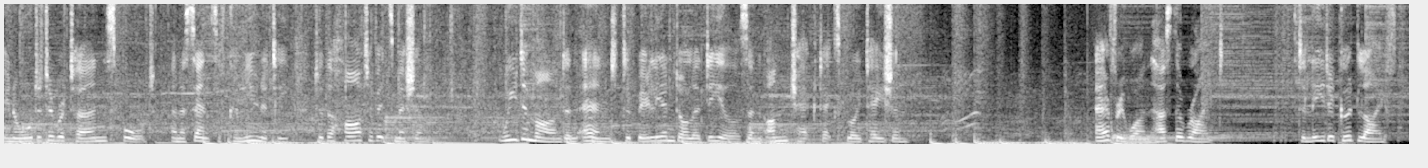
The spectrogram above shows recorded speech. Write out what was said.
in order to return sport and a sense of community to the heart of its mission. We demand an end to billion-dollar deals and unchecked exploitation. Everyone has the right to lead a good life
